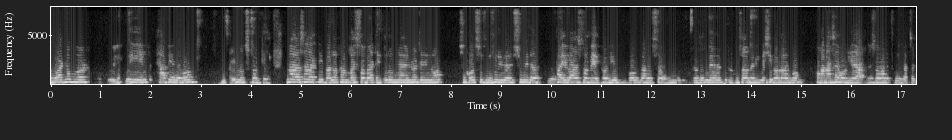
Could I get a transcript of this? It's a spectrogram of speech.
ওয়ার্ড নম্বর তিন নস্করকে আমরা আশা রাখি ভালো খাম্বা সভা উন্নয়নের জন্য সকল সুযোগ সুবিধা পাইবা সব। বেশি ভালো হইব তখন আশা করি সভাপতি নির্বাচন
